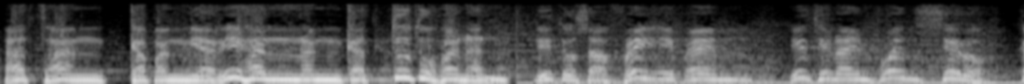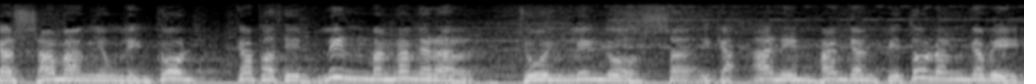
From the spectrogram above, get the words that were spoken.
at ang kapangyarihan ng katotohanan dito sa Free FM 89.0 kasama ang iyong lingkod, kapatid Lin Mangangaral tuwing linggo sa ika-anim hanggang pito ng gabi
